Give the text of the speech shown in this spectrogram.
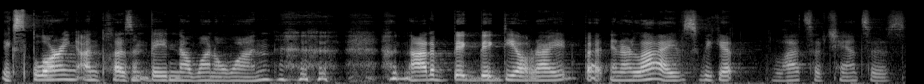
exploring unpleasant Vedana 101. Not a big, big deal, right? But in our lives, we get lots of chances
